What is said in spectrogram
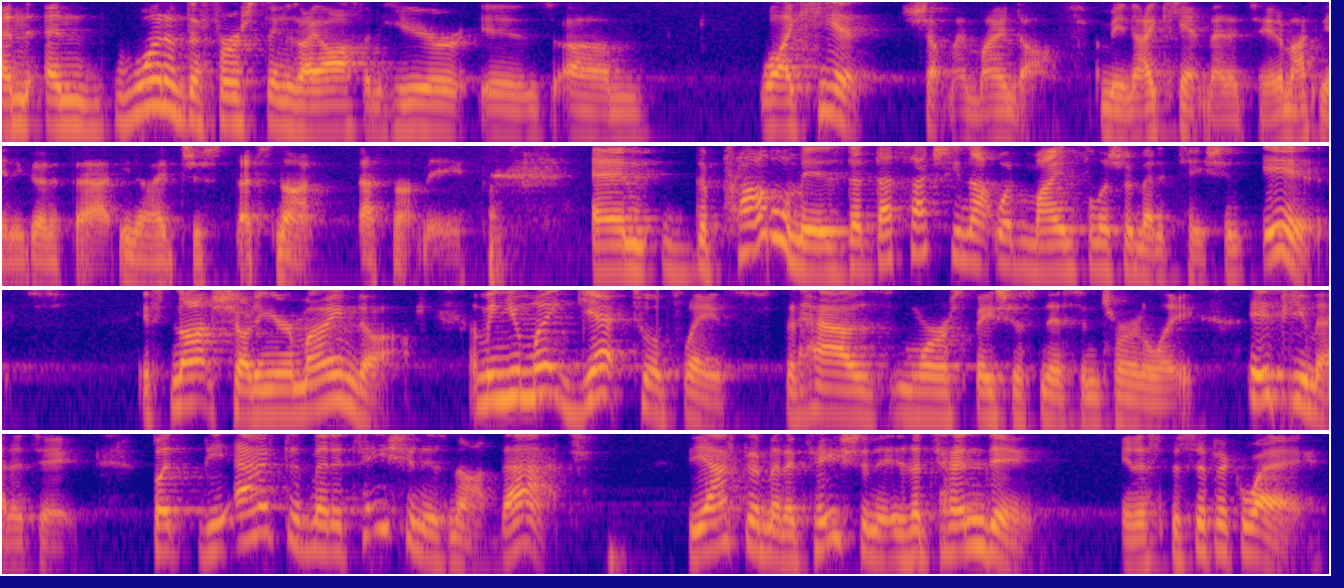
And and one of the first things I often hear is, um, well, I can't shut my mind off. I mean, I can't meditate. I'm not going to be any good at that. You know, I just that's not that's not me. And the problem is that that's actually not what mindfulness or meditation is. It's not shutting your mind off. I mean, you might get to a place that has more spaciousness internally if you meditate. But the act of meditation is not that. The act of meditation is attending in a specific way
